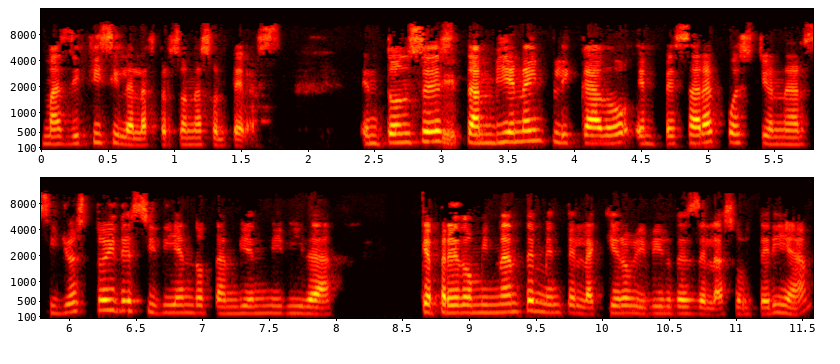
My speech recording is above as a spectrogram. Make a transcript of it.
más difícil a las personas solteras. Entonces, también ha implicado empezar a cuestionar si yo estoy decidiendo también mi vida, que predominantemente la quiero vivir desde la soltería,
